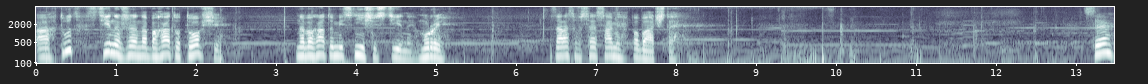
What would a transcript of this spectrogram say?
А тут стіни вже набагато товщі, набагато міцніші стіни, мури. Зараз ви все самі побачите. Це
